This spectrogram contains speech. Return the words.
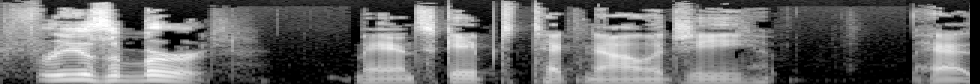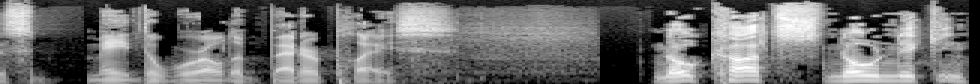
free as a bird. Manscaped technology has made the world a better place. No cuts, no nicking,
